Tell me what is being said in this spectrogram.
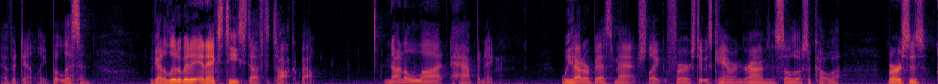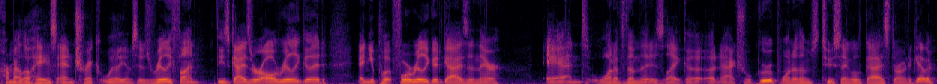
evidently. But listen, we got a little bit of NXT stuff to talk about. Not a lot happening. We had our best match, like first, it was Cameron Grimes and Solo Sikoa versus Carmelo Hayes and Trick Williams. It was really fun. These guys are all really good, and you put four really good guys in there, and one of them that is like a, an actual group, one of them's two single guys thrown together.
